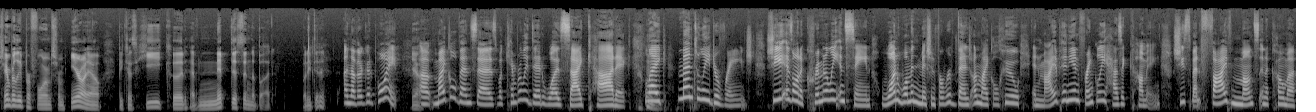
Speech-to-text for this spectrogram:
Kimberly performs from here on out because he could have nipped this in the bud. But he didn't. Another good point. Yeah. Uh, Michael then says what Kimberly did was psychotic. Like, mentally deranged. She is on a criminally insane one woman mission for revenge on Michael, who, in my opinion, frankly, has it coming. She spent five months in a coma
